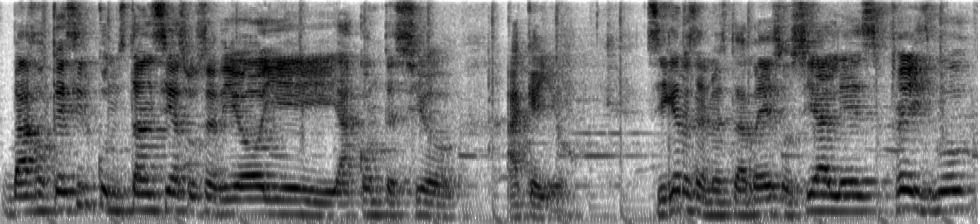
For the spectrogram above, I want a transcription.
bajo qué circunstancias sucedió y aconteció aquello. Síganos en nuestras redes sociales, Facebook,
